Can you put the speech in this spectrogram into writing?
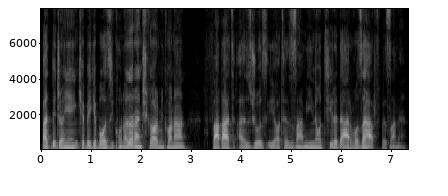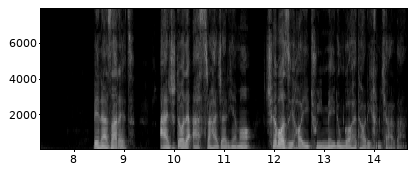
بعد به جای اینکه بگه بازیکنها دارن چیکار می‌کنن فقط از جزئیات زمین و تیر دروازه حرف بزنه به نظرت اجداد عصر حجری ما چه بازی هایی توی این میدونگاه تاریخ می‌کردن؟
